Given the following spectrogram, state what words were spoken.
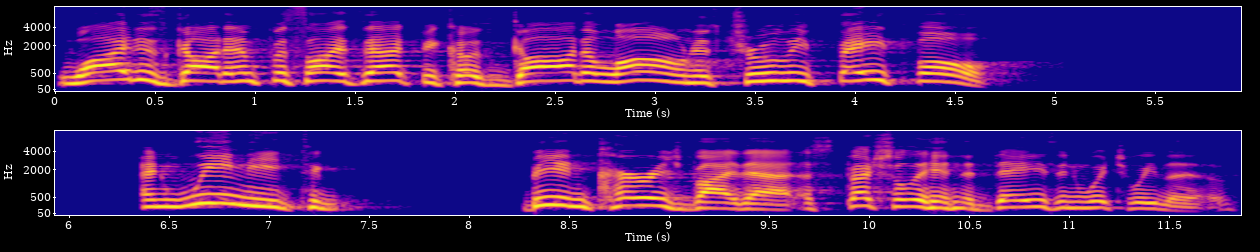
Why does God emphasize that? Because God alone is truly faithful. And we need to be encouraged by that, especially in the days in which we live.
